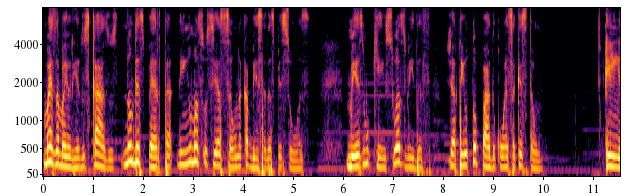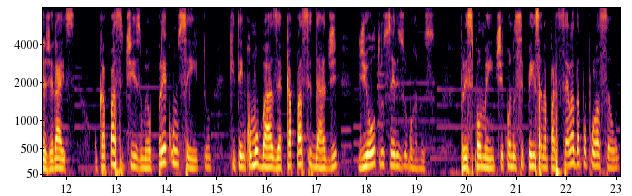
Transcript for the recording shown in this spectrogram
mas na maioria dos casos não desperta nenhuma associação na cabeça das pessoas, mesmo que em suas vidas já tenham topado com essa questão. Em linhas gerais, o capacitismo é o preconceito que tem como base a capacidade de outros seres humanos, principalmente quando se pensa na parcela da população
